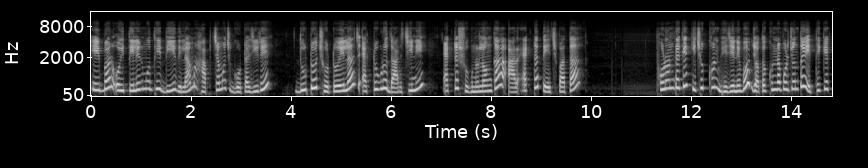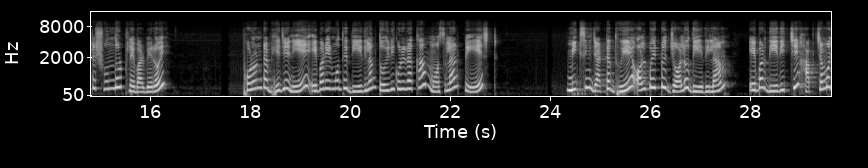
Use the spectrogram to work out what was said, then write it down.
এবার ওই তেলের মধ্যে দিয়ে দিলাম হাফ চামচ গোটা জিরে, দুটো ছোট এলাচ, এক টুকরো দারচিনি, একটা শুকনো লঙ্কা আর একটা তেজপাতা। ফোড়নটাকে কিছুক্ষণ ভেজে নেব, যতক্ষণ না পর্যন্ত এর থেকে একটা সুন্দর ফ্লেভার বেরোয়। ফোড়নটা ভেজে নিয়ে এবার এর মধ্যে দিয়ে দিলাম তৈরি করে রাখা মশলার পেস্ট। মিক্সিং জারটা ধুয়ে অল্প একটু জলও দিয়ে দিলাম। এবার দিয়ে দিচ্ছি হাফ চামচ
